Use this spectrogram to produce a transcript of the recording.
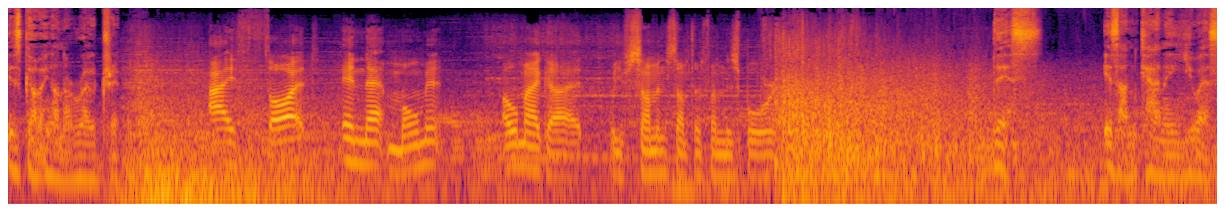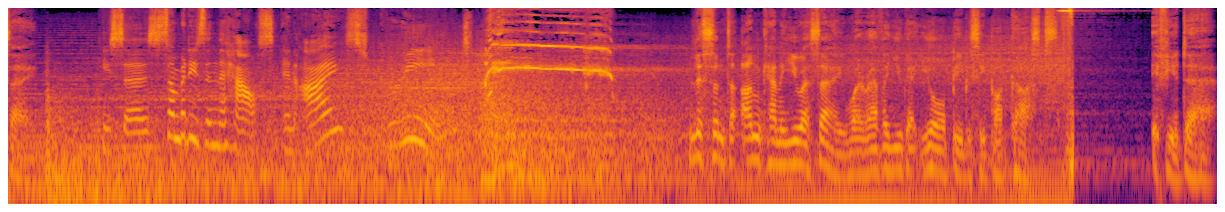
is going on a road trip. I thought in that moment, oh my God, we've summoned something from this board. This is Uncanny USA. He says, Somebody's in the house, and I screamed. Listen to Uncanny USA wherever you get your BBC podcasts, if you dare.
